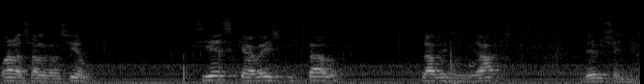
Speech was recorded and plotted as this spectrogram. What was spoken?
para salvación, si es que habéis gustado la dignidad del Señor.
